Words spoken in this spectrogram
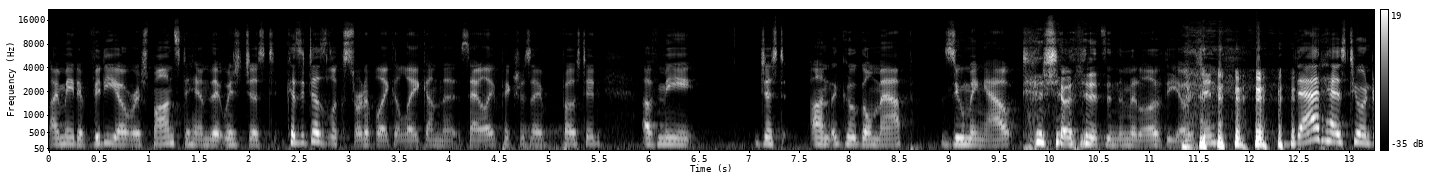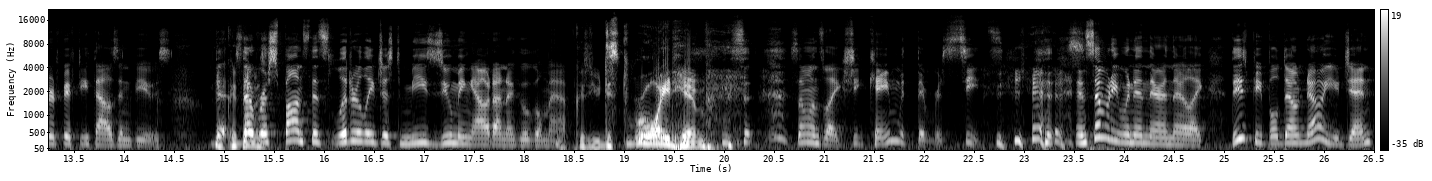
I made a video response to him that was just, because it does look sort of like a lake on the satellite pictures I posted of me just on the Google map zooming out to show that it's in the middle of the ocean. that has 250,000 views. The, 'cause the that was- response that's literally just me zooming out on a Google map. Because you destroyed him. Someone's like, she came with the receipts. yes. And somebody went in there and they're like, these people don't know you, Jen.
